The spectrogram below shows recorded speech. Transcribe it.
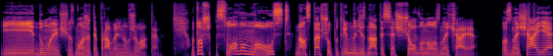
і думаю, що зможете правильно вживати. Отож, слово most нам спершу потрібно дізнатися, що воно означає. Означає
